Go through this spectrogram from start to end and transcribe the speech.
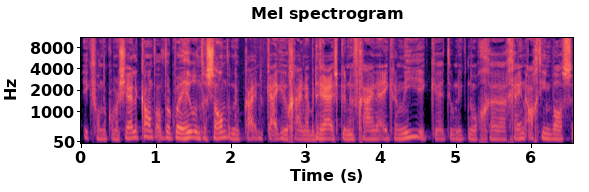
ik vond de commerciële kant altijd ook wel heel interessant. En dan kan je kijken hoe ga je naar bedrijfskunde of ga je naar economie. Ik, toen ik nog geen 18 was,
